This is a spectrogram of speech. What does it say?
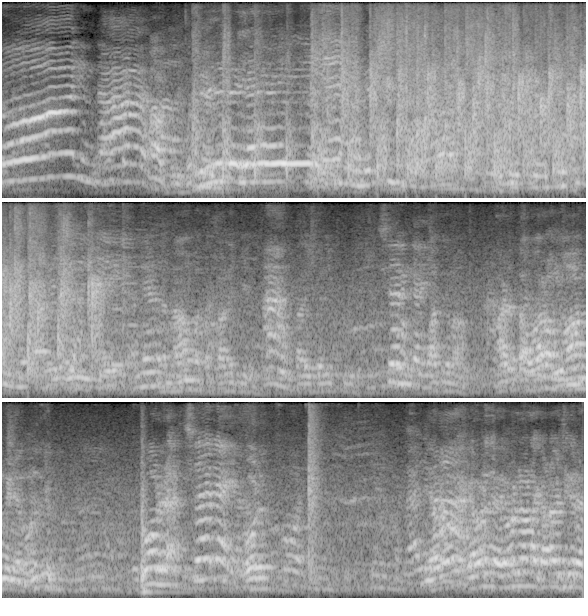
கோவிந்தா. நாமத்தை கலைக்கு ஆ. கலை கலை குடி. சரிங்க ஐயா. பார்த்துக்கலாம். அடுத்த வாரம் மாங்கல்யம் வந்து. எவ்வளோ எவ்வளோ எவ்வளோ நாளாக கடை வச்சுக்கிற?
